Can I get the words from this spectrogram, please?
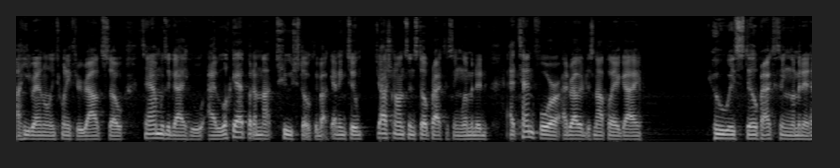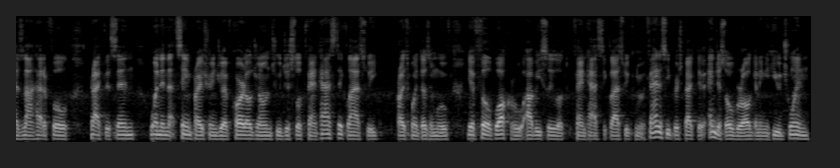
uh, he ran only 23 routes. So Sam was a guy who I look at, but I'm not too stoked about getting to. Josh Johnson still practicing limited at 10-4. I'd rather just not play a guy who is still practicing limited, has not had a full practice in. When in that same price range, you have Cardale Jones, who just looked fantastic last week. Price point doesn't move. You have Philip Walker, who obviously looked fantastic last week from a fantasy perspective and just overall getting a huge win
